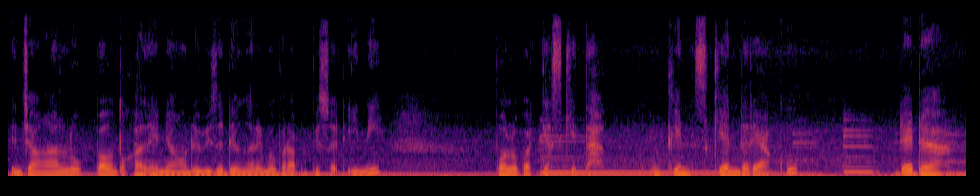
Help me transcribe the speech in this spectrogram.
dan jangan lupa untuk kalian yang udah bisa dengerin beberapa episode ini follow podcast kita. Mungkin sekian dari aku. Dadah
